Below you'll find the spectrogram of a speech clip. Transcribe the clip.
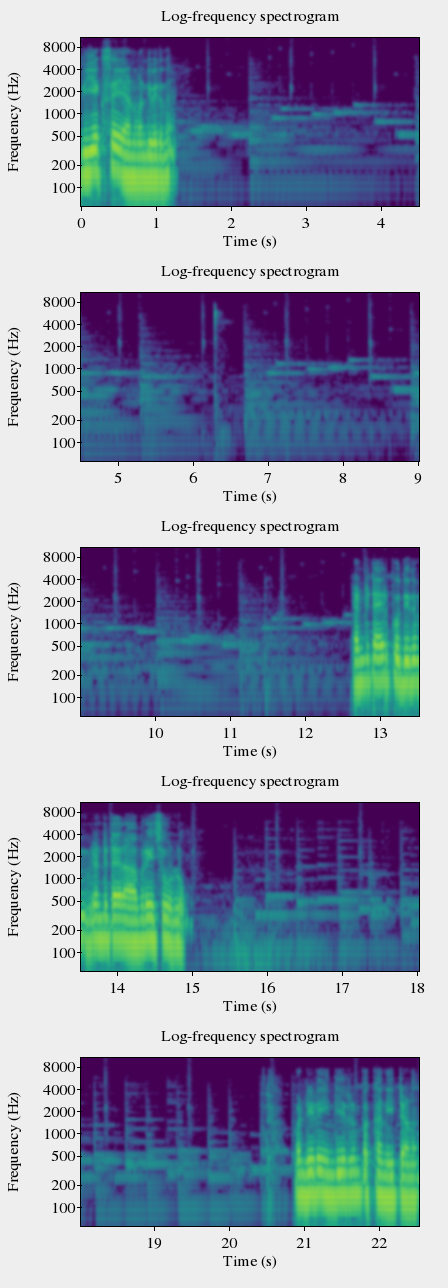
വി എക്സ് ഐ ആണ് വണ്ടി വരുന്നത്. രണ്ട് ടയർ പുതിയതും രണ്ട് ടയർ ആവറേജും ഉള്ളൂ. വണ്ടിയുടെ ഇന്റീരിയറും പക്ക നീറ്റാണ്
